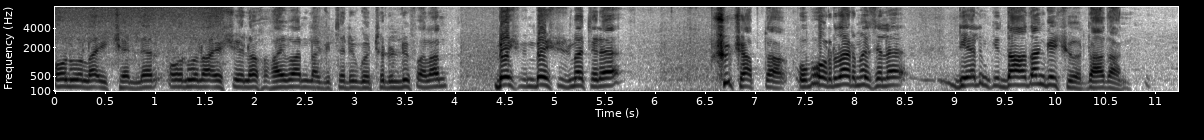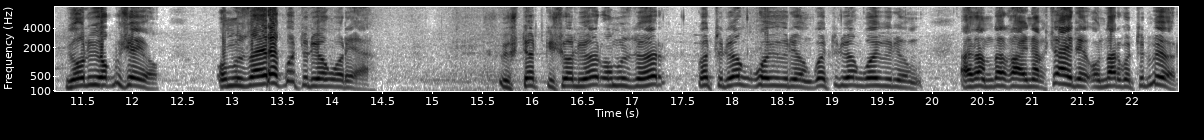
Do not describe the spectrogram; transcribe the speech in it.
Onunla içerler, onunla eşeğiyle, hayvanla getirir götürülür falan. 5500 metre şu çapta o borular mesela diyelim ki dağdan geçiyor dağdan. Yolu yok bir şey yok. Omuzlayarak götürüyorsun oraya. 3-4 kişi oluyor, omuzluyor, götürüyorsun, koyu veriyorsun, götürüyorsun, koyu veriyorsun. Adamlar kaynakçı ayrı, onlar götürmüyor.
